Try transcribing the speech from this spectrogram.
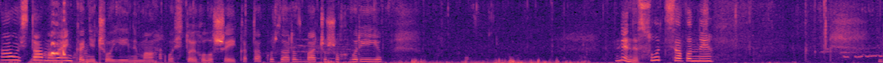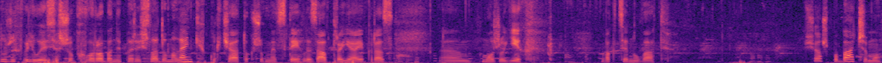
А ось та маленька, нічого їй нема. Ось той голошейка також зараз бачу, що хворіє. Не несуться вони. Дуже хвилююся, щоб хвороба не перейшла до маленьких курчаток, щоб ми встигли. Завтра я якраз е, можу їх вакцинувати. Що ж, побачимо,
